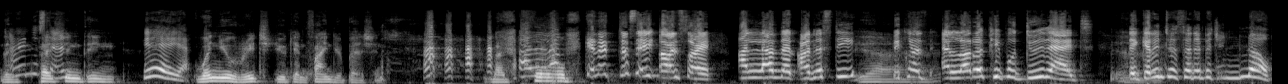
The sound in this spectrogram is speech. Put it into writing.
The I understand. passion thing. Yeah, yeah. When you're rich, you can find your passion. but I love, can I just say, oh, I'm sorry. I love that honesty Yeah. because a lot of people do that. They get into a certain position. No,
